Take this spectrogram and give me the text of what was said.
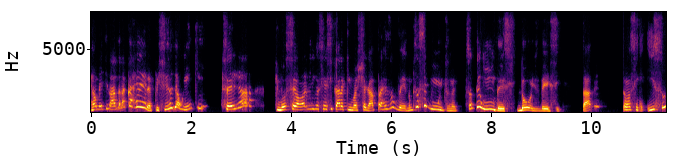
realmente nada na carreira. Precisa de alguém que seja que você olhe e diga assim, esse cara aqui vai chegar para resolver. Não precisa ser muitos, né? Precisa ter um desse, dois desse, sabe? Então, assim, isso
